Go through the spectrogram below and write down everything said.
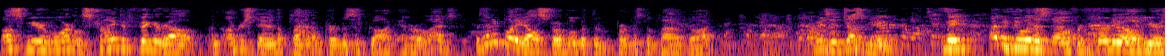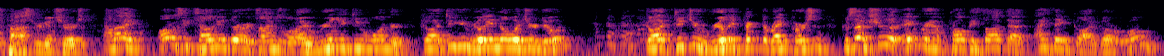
Us mere mortals trying to figure out and understand the plan and purpose of God in our lives. Does anybody else struggle with the purpose and the plan of God? I mean, is it just me? I mean, I've been doing this now for 30 odd years, pastoring a church, and I honestly tell you there are times when I really do wonder, God, do you really know what you're doing? God, did you really pick the right person? Because I'm sure that Abraham probably thought that. I think God got it wrong.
